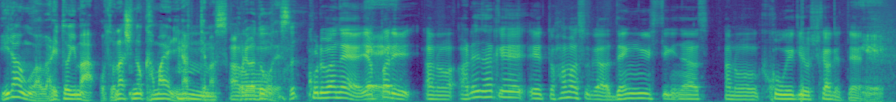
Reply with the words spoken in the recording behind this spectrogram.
イランは割と今、おとなしの構えになってます、うん、これはどうです？これはね、やっぱり、えー、あのあれだけ、えーと、ハマスが電撃的なあの攻撃を仕掛けて、えー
